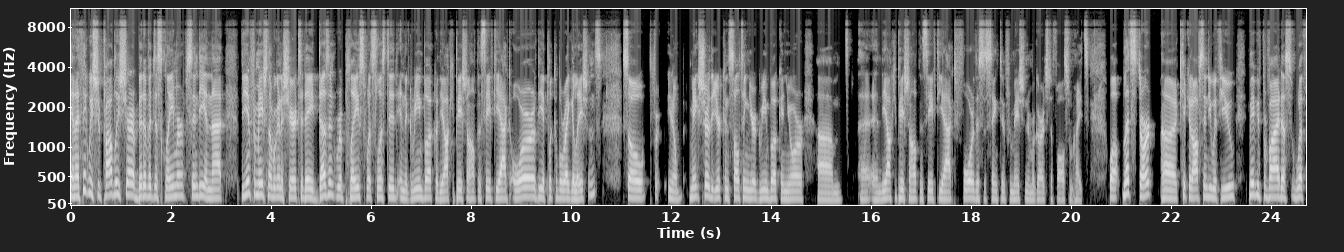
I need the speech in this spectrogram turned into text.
And I think we should probably share a bit of a disclaimer, Cindy, in that the information that we're going to share today doesn't replace what's listed in the Green Book or the Occupational Health and Safety Act or the applicable regulations. So, for, you know, make sure that you're consulting your Green Book and your um, uh, and the Occupational Health and Safety Act for the succinct information in regards to falls from heights. Well, let's start, uh, kick it off, Cindy, with you. Maybe provide us with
